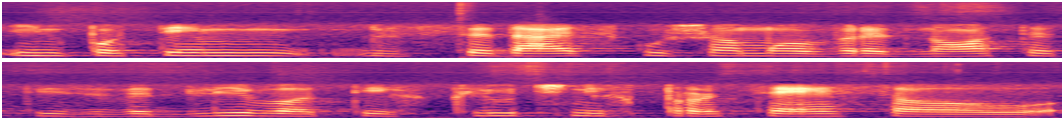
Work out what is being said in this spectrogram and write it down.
in potem sedaj skušamo vrednotiti izvedljivo teh ključnih procesov uh,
